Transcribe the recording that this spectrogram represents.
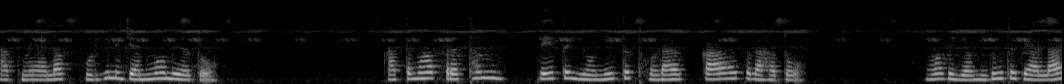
आत्म्याला पुढील जन्म मिळतो. आत्मा प्रथम प्रेत योनीत थोडा काळ राहतो. मग यमदूत त्याला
